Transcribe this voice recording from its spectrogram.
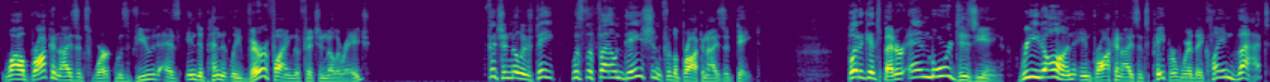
While Brock and Isaac's work was viewed as independently verifying the Fitch and Miller age, Fitch and Miller's date was the foundation for the Brock and Isaac date. But it gets better and more dizzying. Read on in Brock and Isaac's paper where they claim that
